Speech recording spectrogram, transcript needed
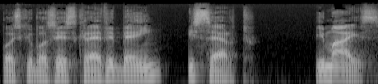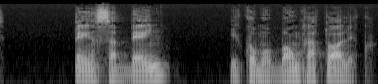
pois que você escreve bem e certo. E mais, pensa bem e como bom católico.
